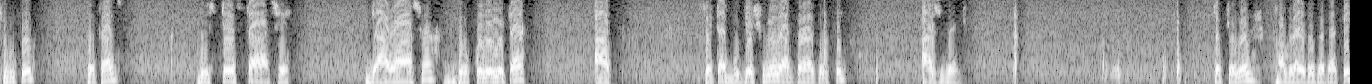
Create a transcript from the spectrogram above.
কিন্তু টোটাল ডিস্টেন্সটা আছে। যাওয়া আসা দু কিলোমিটার আপ সেটা বুঝে শুনেই আপনারা কিন্তু আসবেন তো চলুন আমরা এগোতে থাকি।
